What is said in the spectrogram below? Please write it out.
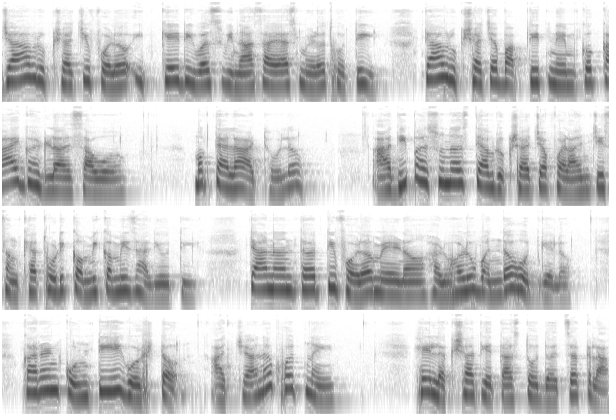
ज्या वृक्षाची फळं इतके दिवस विनासायास मिळत होती त्या वृक्षाच्या बाबतीत नेमकं काय घडलं असावं? मग त्याला आठवलं. आधीपासूनच त्या वृक्षाच्या फळांची संख्या थोडी कमी कमी झाली होती. त्यानंतर ती फळं मिळणं हळूहळू बंद होत गेलं. कारण कोणतीही गोष्ट अचानक होत नाही. हे लक्षात येताच तो दचकला.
